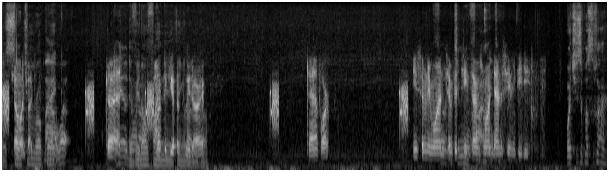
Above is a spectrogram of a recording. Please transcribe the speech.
Just Show search him real Nah, quick. what? Go ahead. If you don't find anything, let him go. 10 4. Union 71, Oh, 1015 times 1 down to CNPD. What you supposed to find?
